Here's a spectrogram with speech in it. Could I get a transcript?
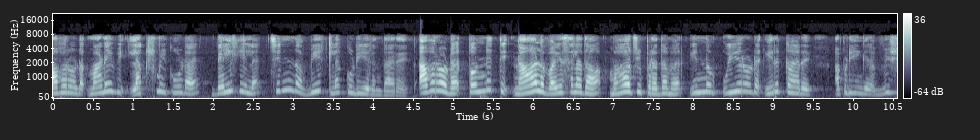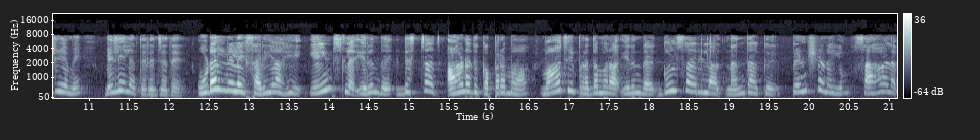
அவரோட மனைவி லக்ஷ்மி கூட டெல்லியில சின்ன வீட்டுல குடியிருந்தாரு. அவரோட தொண்ணூத்தி நாலு வயசுலதான் மாஜி பிரதமர் இன்னும் உயிரோட இருக்காரு அப்படிங்கிற விஷயமே வெளியில தெரிஞ்சது. உடல்நிலை சரியாகி எய்ம்ஸ்ல இருந்து டிஸ்சார்ஜ் ஆனதுக்கு அப்புறமா மாஜி பிரதமரா இருந்த குல்சாரிலால் நந்தாக்கு பென்ஷனையும் சகல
